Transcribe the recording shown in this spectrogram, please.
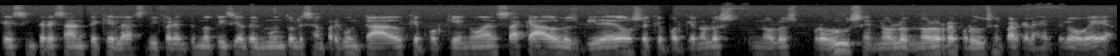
es interesante que las diferentes noticias del mundo les han preguntado que por qué no han sacado los videos o que por qué no los, no los producen, no, no los reproducen para que la gente lo vea.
